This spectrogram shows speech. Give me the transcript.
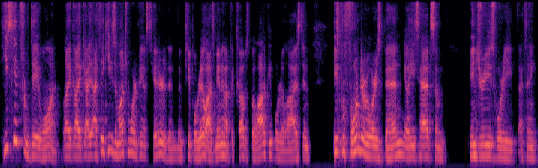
he's hit from day one. Like, like I, I, think he's a much more advanced hitter than, than people realize. Maybe not the Cubs, but a lot of people realized. And he's performed everywhere he's been. You know, he's had some injuries where he, I think,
